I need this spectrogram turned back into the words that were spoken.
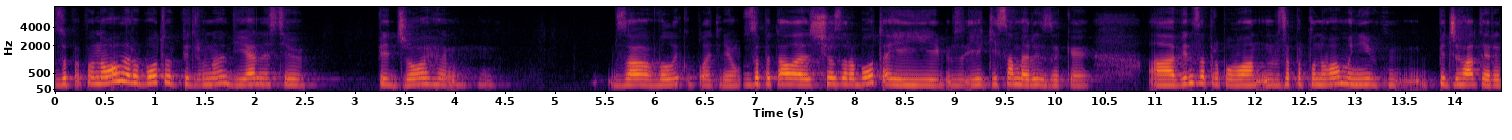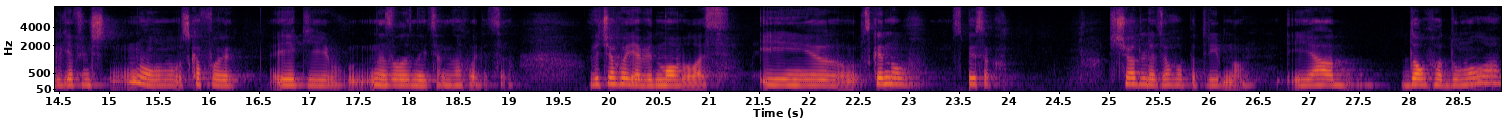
Запропонували роботу підривної діяльності піджоги, за велику платню. Запитала, що за робота і які саме ризики. А він запропонував, запропонував мені піджигати рельєфні ну, шкафи, які на залізниці знаходяться. Від чого я відмовилась і е, скинув список, що для цього потрібно. І я довго думала,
